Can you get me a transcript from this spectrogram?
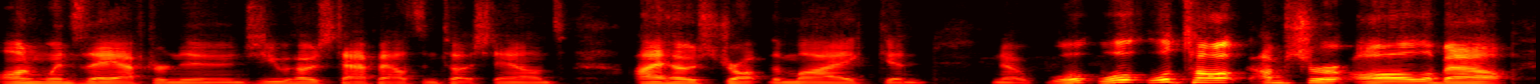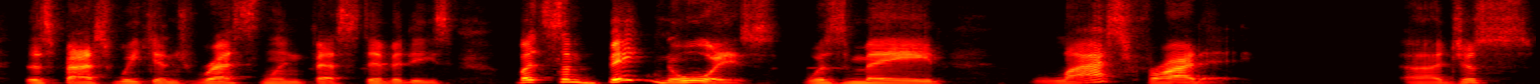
on Wednesday afternoons. You host tap outs and touchdowns. I host drop the mic, and you know we'll we'll we'll talk. I'm sure all about this past weekend's wrestling festivities. But some big noise was made last Friday, uh, just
